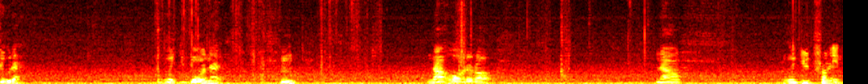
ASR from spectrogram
do that when you're doing that. Hmm? Not hard at all. Now, when you train,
